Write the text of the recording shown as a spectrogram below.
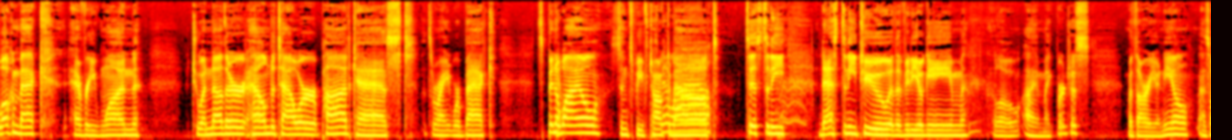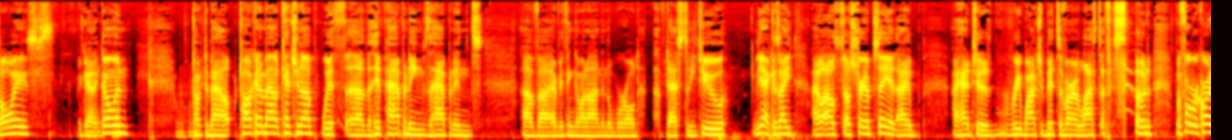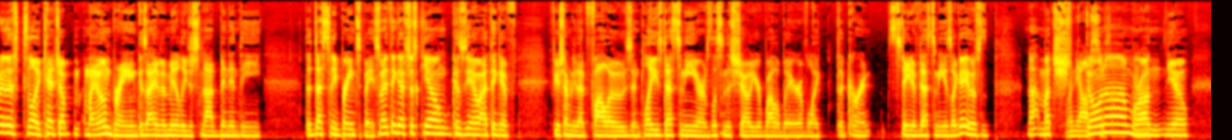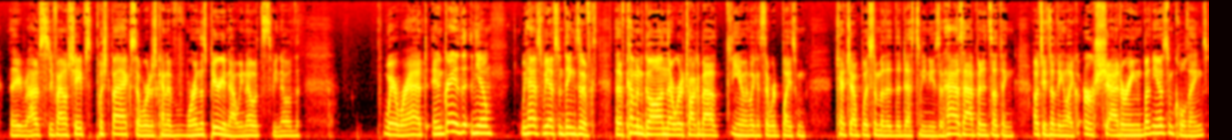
Welcome back, everyone, to another Helm to Tower podcast. That's right, we're back. It's been a while since we've talked been a while. about Destiny, Destiny 2, the video game. Hello, I am Mike Burgess with Auri O'Neill. As always, we got it going. Talked about talking about catching up with uh, the hip happenings, the happenings of uh, everything going on in the world of Destiny 2. Yeah, because I, I I'll, I'll straight up say it. I I had to rewatch bits of our last episode before recording this to like catch up my own brain because I've admittedly just not been in the the Destiny brain space, and I think that's just you know because you know I think if if you're somebody that follows and plays Destiny or has listened to the show, you're well aware of like the current state of Destiny is like, hey, there's not much We're in the going on. We're yeah. on, you know, they obviously final shapes pushed back, so we're just kind of we're in this period now. We know it's we know the where we're at, and granted, you know, we have we have some things that have that have come and gone that we're going to talk about. You know, like I said, we're play some catch up with some of the, the Destiny news that has happened. It's nothing I would say something like earth shattering, but you know, some cool things.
